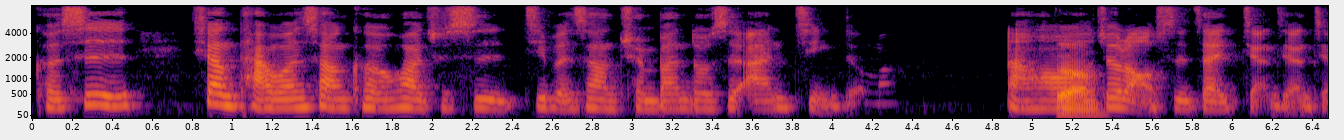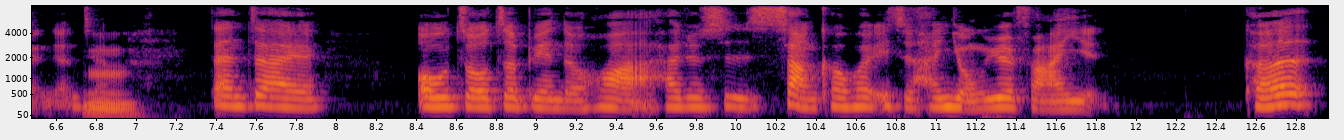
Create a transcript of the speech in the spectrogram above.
可是像台湾上课的话，就是基本上全班都是安静的嘛，然后就老师在讲讲讲讲讲。嗯，但在欧洲这边的话，他就是上课会一直很踊跃发言。可是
